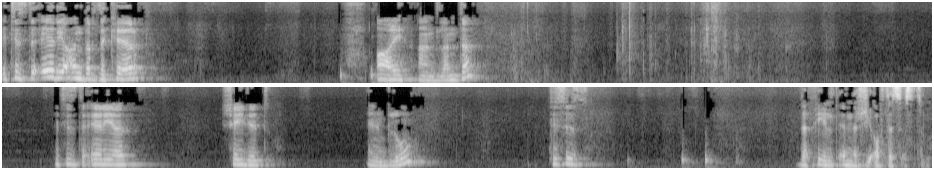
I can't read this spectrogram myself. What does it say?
it is the area under the curve I and lambda. It is the area shaded in blue. This is the field energy of the system.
